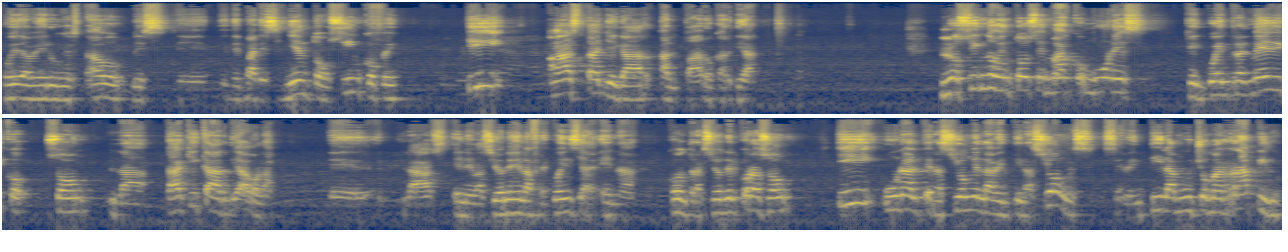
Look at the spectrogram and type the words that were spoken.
puede haber un estado de, desvanecimiento o síncope y hasta llegar al paro cardíaco. Los signos entonces más comunes que encuentra el médico son la taquicardia o eh, las elevaciones de la frecuencia en la contracción del corazón y una alteración en la ventilación. Se ventila mucho más rápido,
